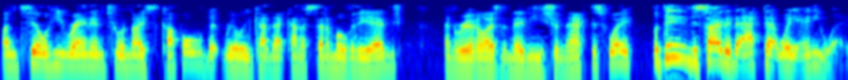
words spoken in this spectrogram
until he ran into a nice couple that really kind of, that kind of set him over the edge and realized that maybe he shouldn't act this way. But then he decided to act that way anyway.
